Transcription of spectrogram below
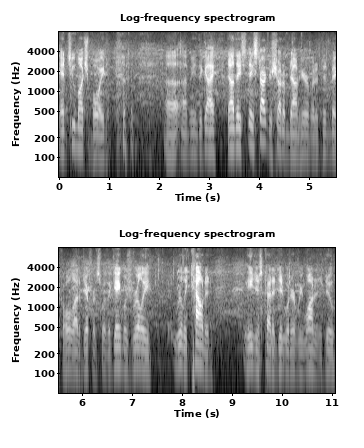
and too much Boyd. uh, I mean, the guy. Now they they started to shut him down here, but it didn't make a whole lot of difference when the game was really really counted. He just kind of did whatever he wanted to do.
